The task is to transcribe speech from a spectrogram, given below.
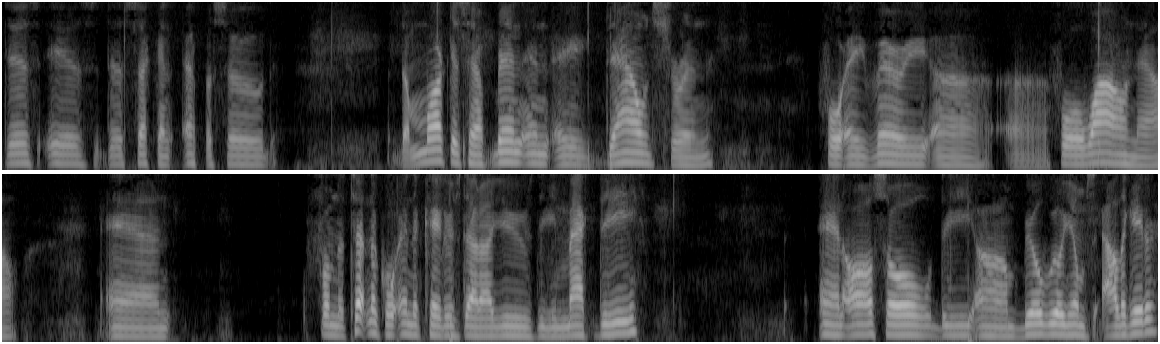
this is the second episode. The markets have been in a downtrend for a very uh, uh, for a while now, and from the technical indicators that I use, the MACD and also the um, Bill Williams alligator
